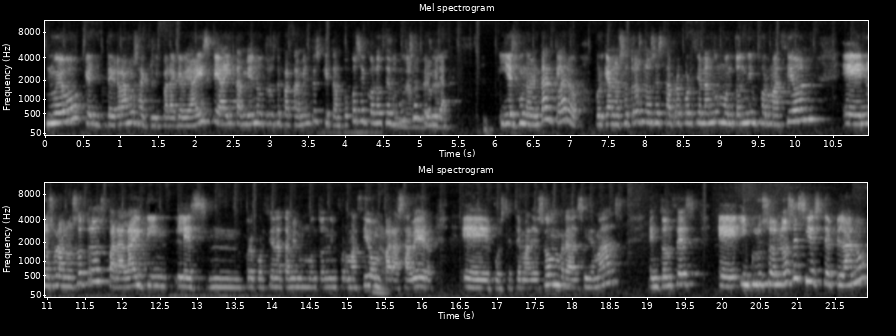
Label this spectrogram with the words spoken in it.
nuevo que integramos aquí, para que veáis que hay también otros departamentos que tampoco se conocen mucho, pero mira, y es fundamental, claro, porque a nosotros nos está proporcionando un montón de información, eh, no solo a nosotros, para Lighting les mm, proporciona también un montón de información para saber eh, pues el tema de sombras y demás. Entonces, eh, incluso no sé si este plano,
